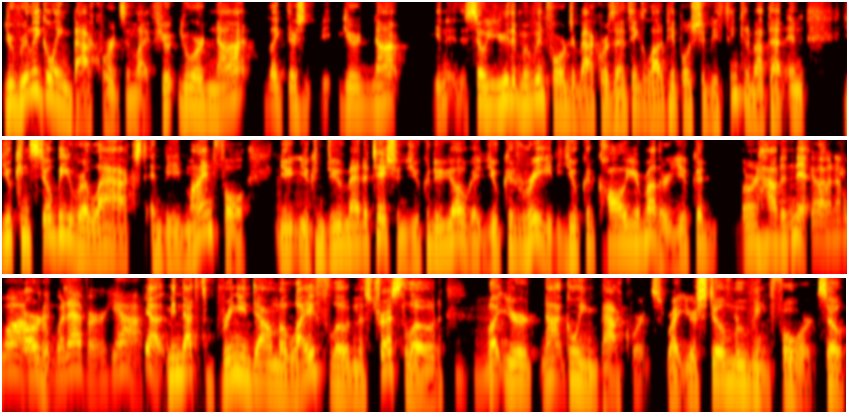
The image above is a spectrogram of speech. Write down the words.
you're really going backwards in life. You're you're not like there's you're not you know, so you're either moving forwards or backwards. And I think a lot of people should be thinking about that. And you can still be relaxed and be mindful. Mm-hmm. You you can do meditation. You could do yoga. You could read. You could call your mother. You could learn how to knit. Go on a walk garden. or whatever. Yeah. Yeah. I mean, that's bringing down the life load and the stress load, mm-hmm. but you're not going backwards, right? You're still exactly. moving forward. So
